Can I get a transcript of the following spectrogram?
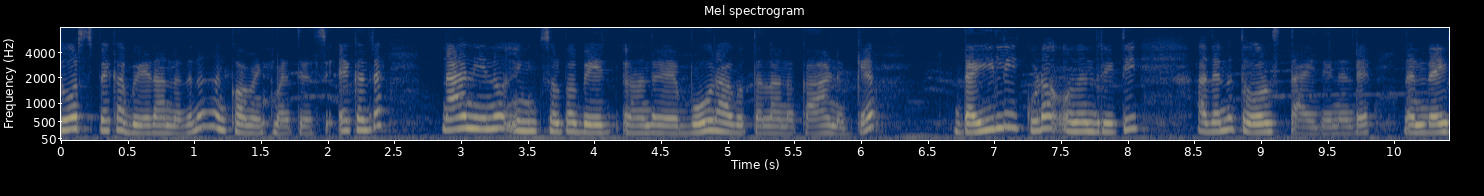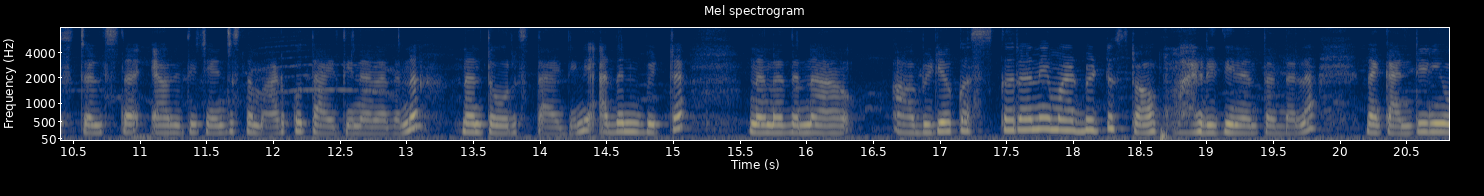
ತೋರಿಸ್ಬೇಕಾ ಬೇಡ ಅನ್ನೋದನ್ನು ನಾನು ಕಾಮೆಂಟ್ ಮಾಡಿ ತಿಳಿಸಿ. ಯಾಕಂದರೆ ನಾನೇನು ನಿಮ್ಗೆ ಸ್ವಲ್ಪ ಬೇ, ಅಂದರೆ ಬೋರ್ ಆಗುತ್ತಲ್ಲ ಅನ್ನೋ ಕಾರಣಕ್ಕೆ ಡೈಲಿ ಕೂಡ ಒಂದೊಂದು ರೀತಿ ಅದನ್ನು ತೋರಿಸ್ತಾ ಇದ್ದೀನಿ. ಅಂದರೆ ನನ್ನ ಲೈಫ್ ಸ್ಟೈಲ್ಸ್ನ ಯಾವ ರೀತಿ ಚೇಂಜಸ್ನ ಮಾಡ್ಕೋತಾ ಇದ್ದೀನಿ ಅನ್ನೋದನ್ನು ನಾನು ತೋರಿಸ್ತಾ ಇದ್ದೀನಿ. ಅದನ್ನು ಬಿಟ್ಟರೆ ನಾನು ಅದನ್ನು ಆ ವಿಡಿಯೋಕ್ಕೋಸ್ಕರನೇ ಮಾಡಿಬಿಟ್ಟು ಸ್ಟಾಪ್ ಮಾಡಿದ್ದೀನಿ ಅಂತಂದಲ್ಲ ನಾನು ಕಂಟಿನ್ಯೂ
